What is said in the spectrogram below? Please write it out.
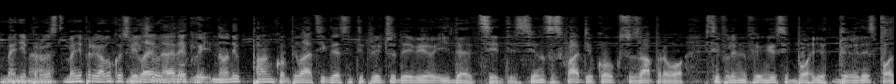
Meni je Na- prva, meni je prvi album koji sam Bila je čuo na, drugi. rekoj, na onoj punk kompilaciji gde sam ti pričao da je bio i Dead Cities. I onda sam shvatio koliko su zapravo Steve Fingers i bolji od 90%.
